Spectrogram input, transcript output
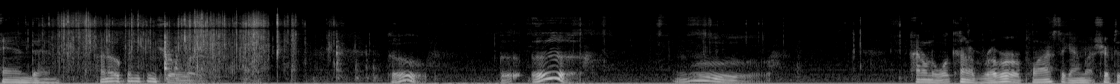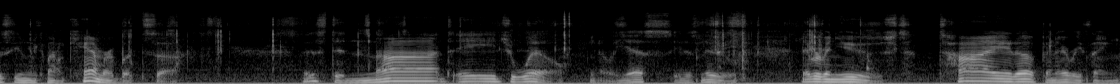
And then unopened controller. Oh. Uh, uh. Ooh. I don't know what kind of rubber or plastic. I'm not sure if this is even going to come out on camera, but uh, this did not age well you know, yes, it is new. Never been used. Tied up and everything.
